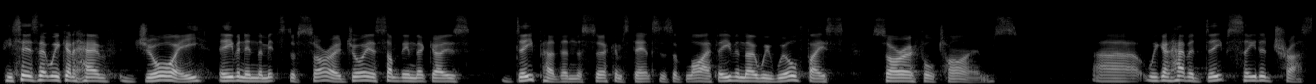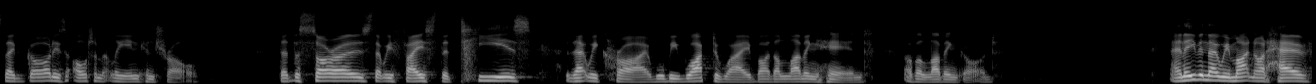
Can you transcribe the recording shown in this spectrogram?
He says that we can have joy even in the midst of sorrow. Joy is something that goes deeper than the circumstances of life, even though we will face sorrowful times. Uh, we can have a deep seated trust that God is ultimately in control that the sorrows that we face, the tears that we cry, will be wiped away by the loving hand of a loving God. And even though we might not have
